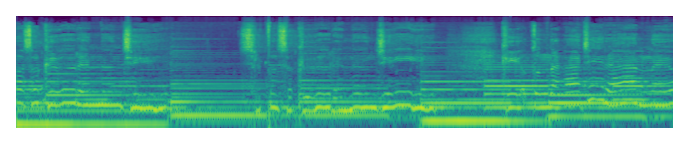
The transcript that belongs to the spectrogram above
슬퍼서 그랬는지 슬퍼서 그랬는지 기억도 나질 않네요.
